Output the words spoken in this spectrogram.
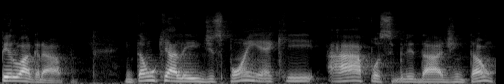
pelo agravo. Então, o que a lei dispõe é que há a possibilidade, então,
